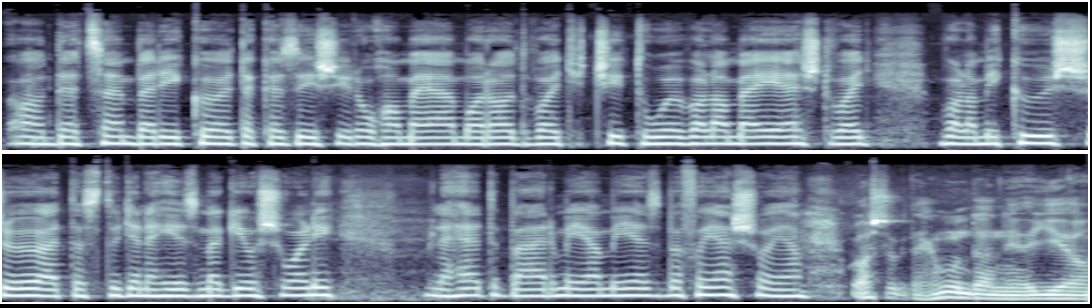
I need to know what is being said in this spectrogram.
a decemberi költekezési roham elmarad, vagy csitul valamelyest, vagy valami külső, hát ezt ugye nehéz megjósolni. Lehet bármi, ami ezt befolyásolja? Azt szokták mondani, hogy a,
